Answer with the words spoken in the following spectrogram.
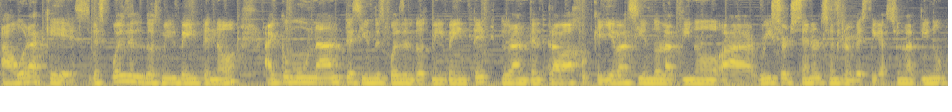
ahora que es, después del 2020, ¿no? Hay como un antes y un después del 2020 durante el trabajo que lleva haciendo Latino Research Center, el Centro de Investigación Latino,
